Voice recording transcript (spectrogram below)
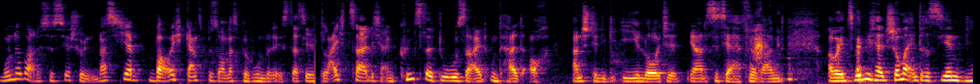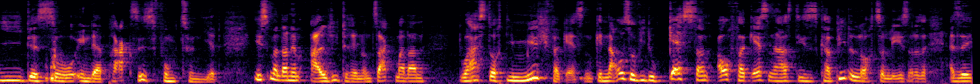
wunderbar, das ist sehr schön. Was ich ja bei euch ganz besonders bewundere, ist, dass ihr gleichzeitig ein Künstlerduo seid und halt auch anständige Eheleute. Ja, das ist ja hervorragend. Aber jetzt würde mich halt schon mal interessieren, wie das so in der Praxis funktioniert. Ist man dann im Aldi drin und sagt man dann, du hast doch die Milch vergessen, genauso wie du gestern auch vergessen hast, dieses Kapitel noch zu lesen. Also, also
